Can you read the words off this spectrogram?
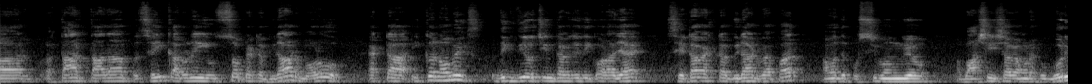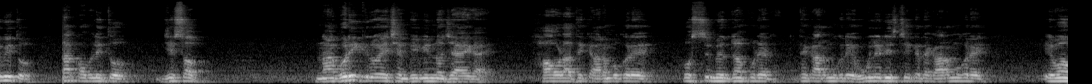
আর তার তারা সেই কারণে এই উৎসবটা একটা বিরাট বড় একটা ইকোনমিক্স দিক দিয়েও চিন্তা যদি করা যায়, সেটাও একটা বিরাট ব্যাপার। আমাদের পশ্চিমবঙ্গেও বাসী হিসাবে আমরা খুব গর্বিত, না কবলিত যেসব নাগরিক রয়েছেন বিভিন্ন জায়গায়। হাওড়া থেকে আরম্ভ করে পশ্চিম মেদিনীপুরের থেকে আরম্ভ করে হুগলি ডিস্ট্রিক্ট থেকে আরম্ভ করে এবং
